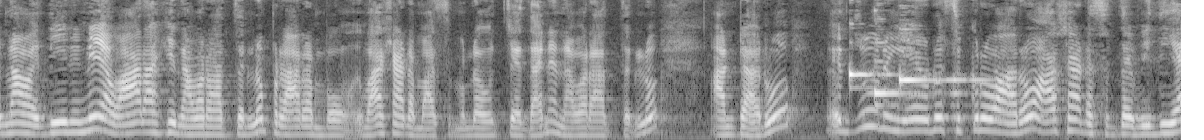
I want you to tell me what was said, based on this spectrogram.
నవ- దీనిని వారాహి నవరాత్రులు ప్రారంభం ఆషాఢ మాసంలో వచ్చేదాన్ని నవరాత్రులు అంటారు. జూన్ ఏడు శుక్రవారం ఆషాఢ శుద్ధ విధియ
